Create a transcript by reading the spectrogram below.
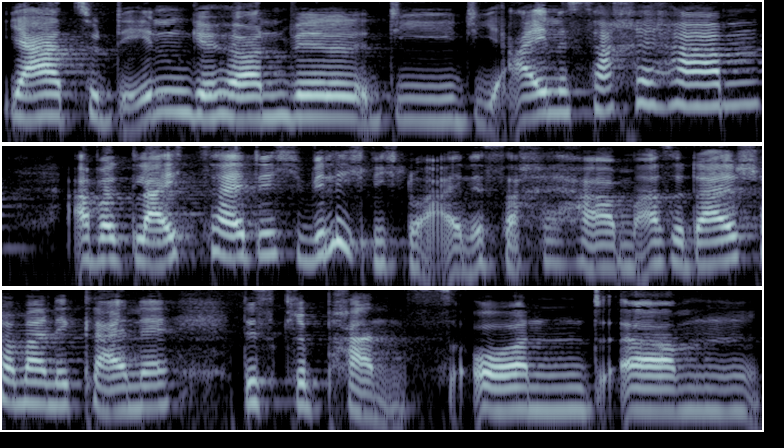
ja zu denen gehören will, die die eine Sache haben aber gleichzeitig will ich nicht nur eine Sache haben. Also da ist schon mal eine kleine Diskrepanz. Und ähm,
